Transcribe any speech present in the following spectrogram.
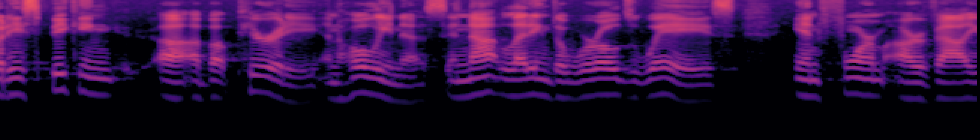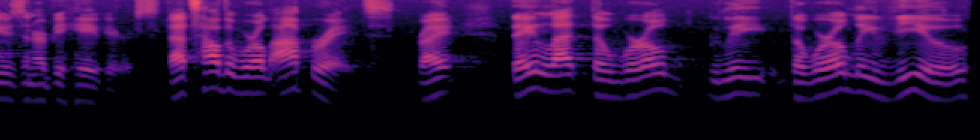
But he's speaking uh, about purity and holiness and not letting the world's ways inform our values and our behaviors. That's how the world operates, right? They let the worldly, the worldly view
